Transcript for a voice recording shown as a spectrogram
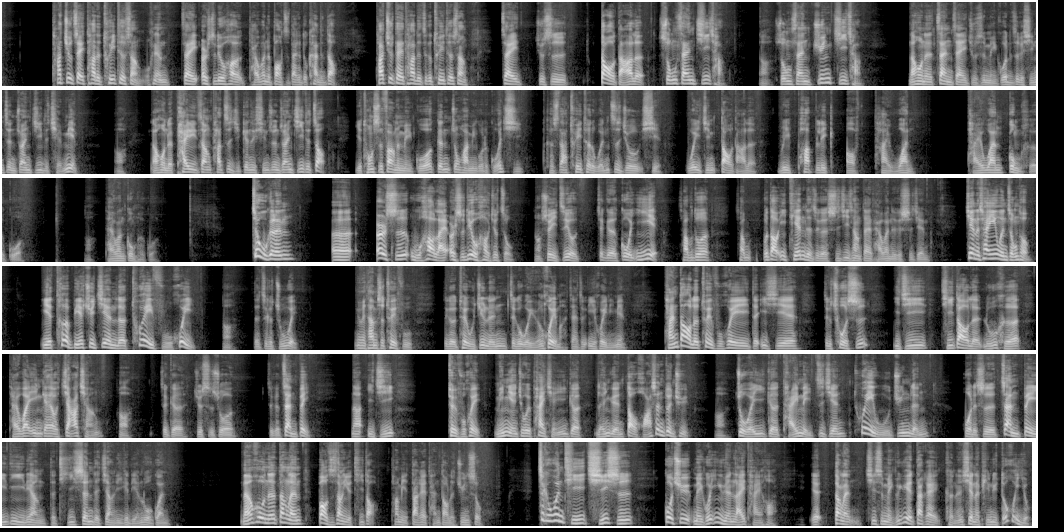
他就在他的推特上，我想在二十六号台湾的报纸大家都看得到。他就在他的这个推特上，在就是到达了松山机场啊松山军机场，然后呢站在就是美国的这个行政专机的前面，哦，然后呢拍了一张他自己跟这行政专机的照，也同时放了美国跟中华民国的国旗。可是他推特的文字就写：“我已经到达了 Republic of Taiwan，台湾共和国。”啊，台湾共和国。这五个人，呃，二十五号来，二十六号就走啊，所以只有这个过一夜，差不多差不不到一天的这个实际上在台湾的这个时间，见了蔡英文总统，也特别去见了退辅会啊的这个主委，因为他们是退辅这个退伍军人这个委员会嘛，在这个议会里面谈到了退辅会的一些这个措施，以及提到了如何台湾应该要加强啊。这个就是说，这个战备，那以及退服会明年就会派遣一个人员到华盛顿去啊，作为一个台美之间退伍军人或者是战备力量的提升的这样的一个联络官。然后呢，当然报纸上也提到，他们也大概谈到了军售这个问题。其实过去美国议员来台哈，也当然其实每个月大概可能现在频率都会有。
